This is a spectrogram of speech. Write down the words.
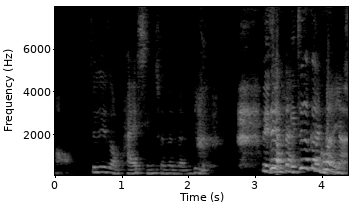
好，就是一种排行程的能力。你这个你这个更困难，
